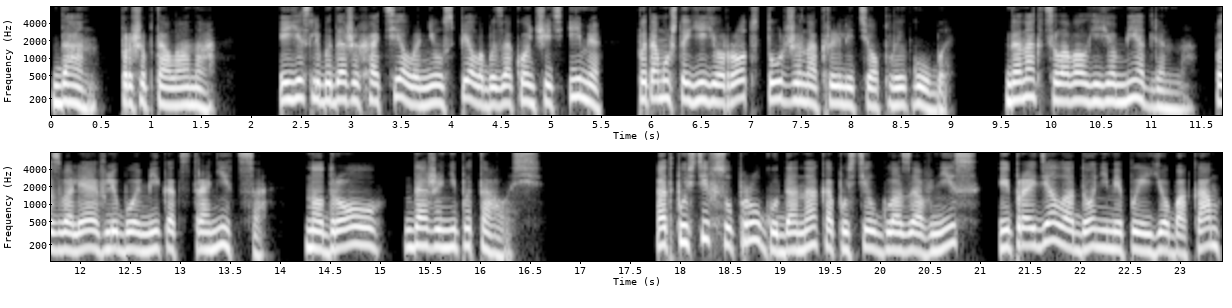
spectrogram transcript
«Дан», — прошептала она, и если бы даже хотела, не успела бы закончить имя, потому что ее рот тут же накрыли теплые губы. Данак целовал ее медленно, позволяя в любой миг отстраниться, но Дроу даже не пыталась. Отпустив супругу, Данак опустил глаза вниз и, пройдя ладонями по ее бокам,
